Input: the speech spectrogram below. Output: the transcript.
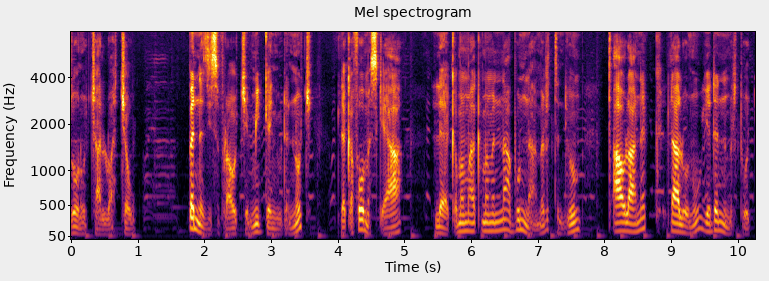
ዞኖች አሏቸው። በእነዚህ ስፍራዎች የሚገኙ ደኖች ለቀፎ መስቀያ፣ ለቅመማ ቅመምና ቡና ምርት እንዲሁም ጣውላ ነክ ላልሆኑ የደን ምርቶች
